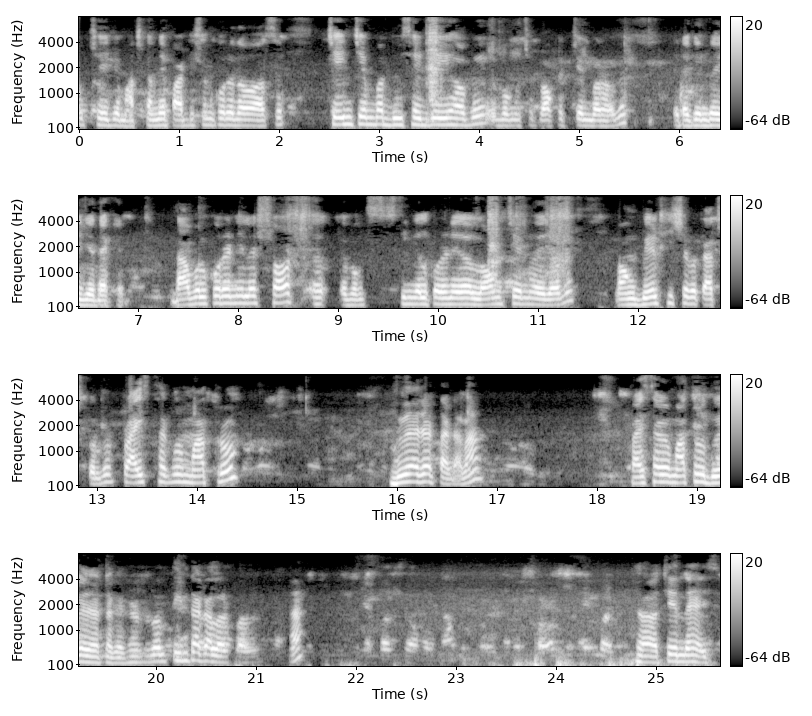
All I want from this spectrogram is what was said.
হচ্ছে এই যে মাঝখান দিয়ে পার্টিশন করে দেওয়া আছে। চেইন চেম্বার দুই সাইড দিয়েই হবে এবং হচ্ছে পকেট চেম্বার হবে। এটা কিন্তু এই যে দেখেন ডাবল করে নিলে শর্ট এবং সিঙ্গেল করে নিলে লং চেন হয়ে যাবে। লং বেল্ট হিসেবে কাজ করবে। প্রাইস থাকবে মাত্র দুই হাজার টাকা, না? প্রাইস থাকবে মাত্র দুই হাজার টাকা। এখানে টোটাল তিনটা কালার পাবে হ্যাঁ? হ্যাঁ চেন দেখাইছি।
